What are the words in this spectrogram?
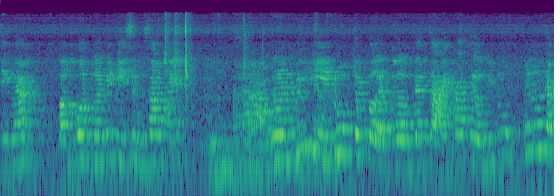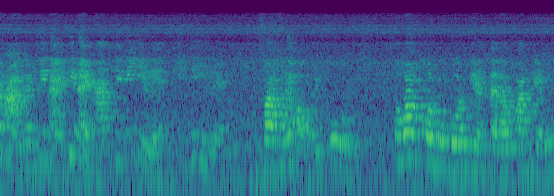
จริงไหมบางคนเงินไม่มีซึมเศร้าไหมเงินไม่มีลูกจะเปิดเทอมจะจ่ายค่าเทอมให้ลูก ไม่รู้จะหาเงินที่ไหนที่ไหนคะที่นี่แหละที่นี่แหละฟังแล้วออกไปพูด เพราะว่าคนอุบลเนี่ยแต่ละวันเนี่ยโอ้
